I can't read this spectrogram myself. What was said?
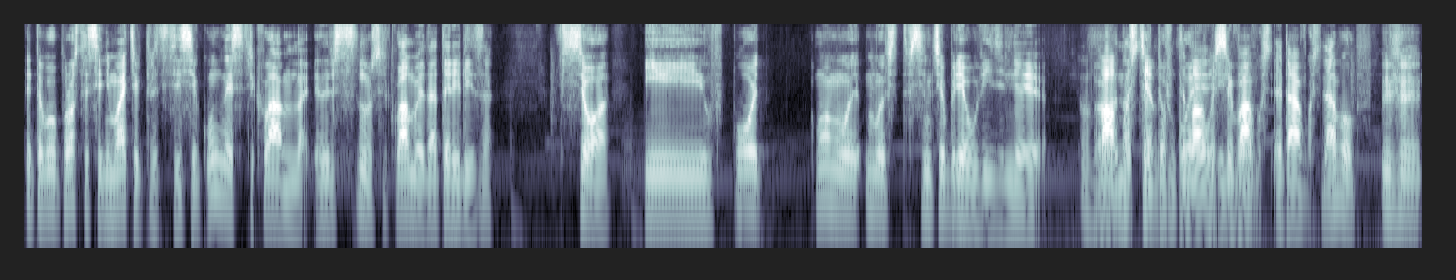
это был просто синематик 30-секундный с рекламной, э, ну, с рекламой даты релиза. Все. И в по- по-моему, мы в, в сентябре увидели В э, на августе. State of это в августе или в было. августе. Это август, да, был? Мгм.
